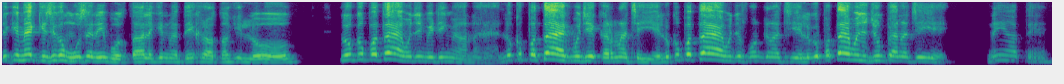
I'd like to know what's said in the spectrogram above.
देखिए, मैं किसी को मुँह से नहीं बोलता, लेकिन मैं देख रहा होता हूँ कि लोग लोग को पता है मुझे मीटिंग में आना है, लोग को पता है मुझे करना चाहिए, लोग को पता है मुझे फ़ोन करना चाहिए, लोग को पता है मुझे जूम पे आना चाहिए। नहीं आते हैं।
